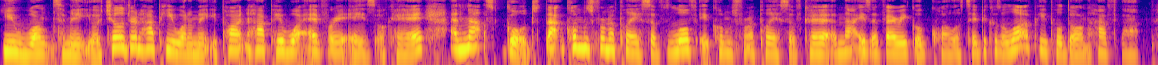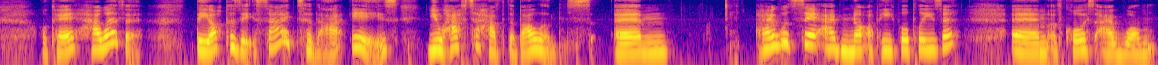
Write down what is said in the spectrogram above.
you want to make your children happy, you want to make your partner happy, whatever it is, okay? And that's good. That comes from a place of love, it comes from a place of care, and that is a very good quality because a lot of people don't have that, okay? However, the opposite side to that is you have to have the balance. Um, I would say I'm not a people pleaser. Um, of course, I want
